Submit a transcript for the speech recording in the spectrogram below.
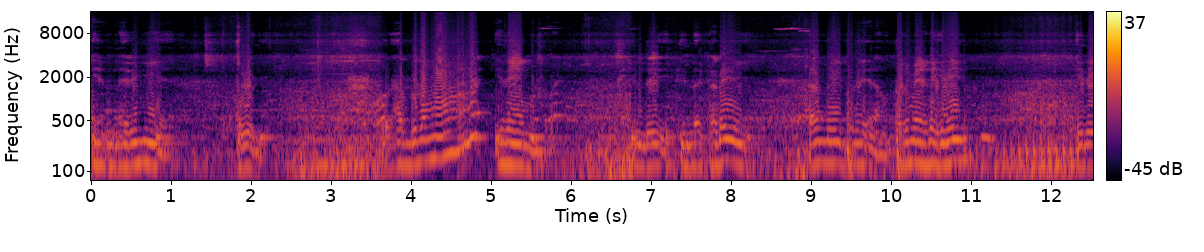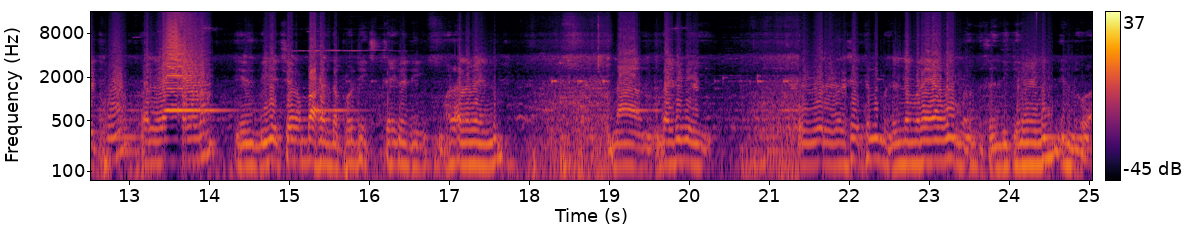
என் நெருங்கிய தோழி. ஒரு அற்புதமான இதயம் உள்ளவர் இன்று இந்த கடையில் கலந்து வைப்பதை நான் பெருமை அடைகிறேன். இதை போல் எல்லாரும் இது மிகச் சிறப்பாக இந்த பொலிட்டிக்ஸ் ட்ரெயினரிங் வளர வேண்டும். நான் வடிவை ஒவ்வொரு வருஷத்திலும் இரண்டு முறையாகவும் வந்து சந்திக்க வேண்டும் என்று ஒரு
